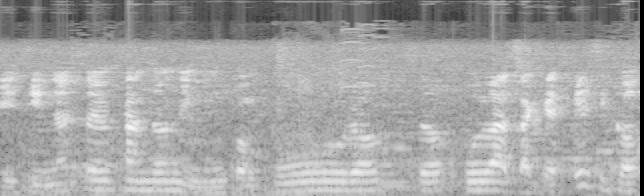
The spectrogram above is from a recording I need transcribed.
Y si no estoy usando ningún conjuro, puro ataques físicos.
